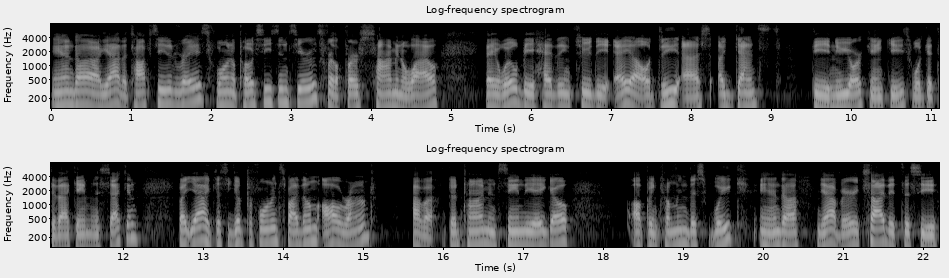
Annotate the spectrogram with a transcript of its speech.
And uh, yeah, the top seeded Rays won a postseason series for the first time in a while. They will be heading to the ALDS against the New York Yankees. We'll get to that game in a second. But yeah, just a good performance by them all around. Have a good time in San Diego up and coming this week. And uh, yeah, very excited to see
